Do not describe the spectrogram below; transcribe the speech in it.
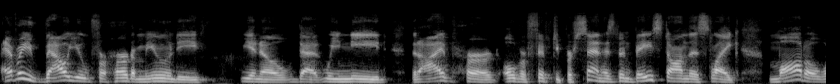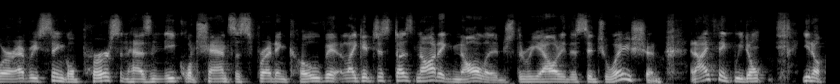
Every value for herd immunity you know that we need that i've heard over 50% has been based on this like model where every single person has an equal chance of spreading covid. Like it just does not acknowledge the reality of the situation. And i think we don't you know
